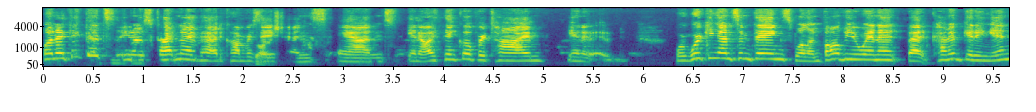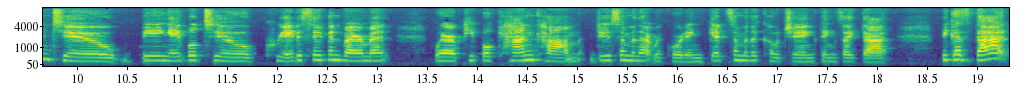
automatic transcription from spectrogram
Well, and I think that's, you know, Scott and I have had conversations, and, you know, I think over time, you know, we're working on some things, we'll involve you in it, but kind of getting into being able to create a safe environment where people can come, do some of that recording, get some of the coaching, things like that. Because that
